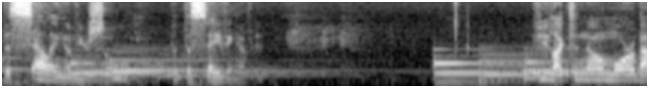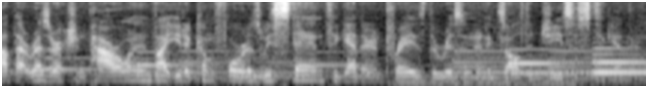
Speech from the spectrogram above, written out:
the selling of your soul, but the saving of it. If you'd like to know more about that resurrection power, I want to invite you to come forward as we stand together and praise the risen and exalted Jesus together.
